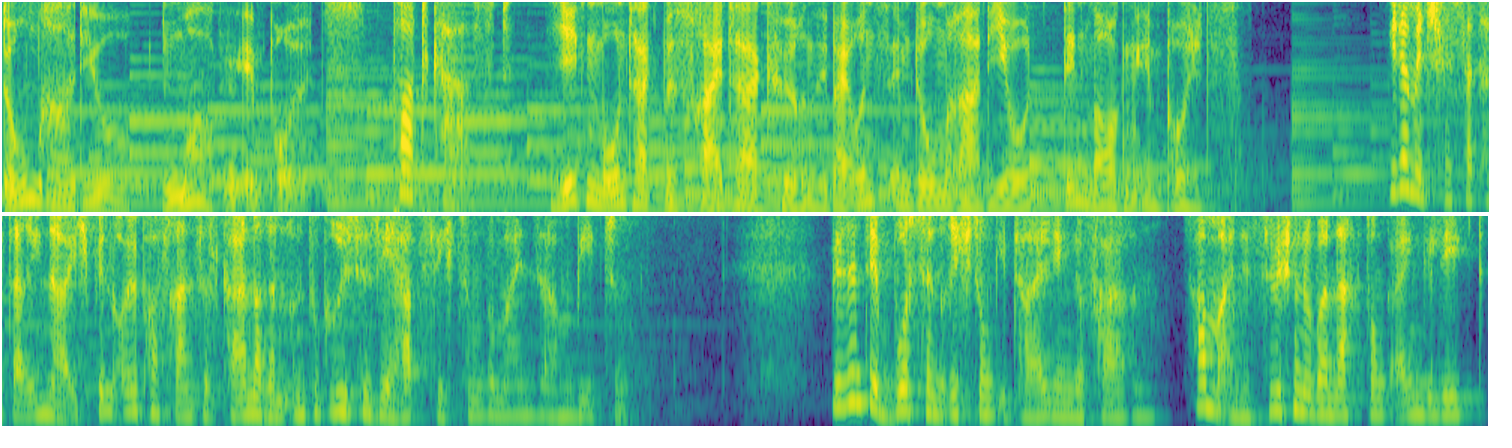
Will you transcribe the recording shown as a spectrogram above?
Domradio Morgenimpuls. Podcast. Jeden Montag bis Freitag hören Sie bei uns im Domradio den Morgenimpuls. Wieder mit Schwester Katharina. Ich bin Olpa Franziskanerin und begrüße Sie herzlich zum gemeinsamen Beten. Wir sind im Bus in Richtung Italien gefahren, haben eine Zwischenübernachtung eingelegt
